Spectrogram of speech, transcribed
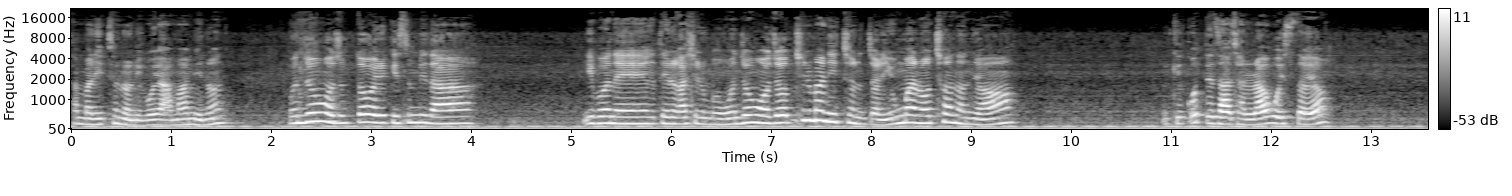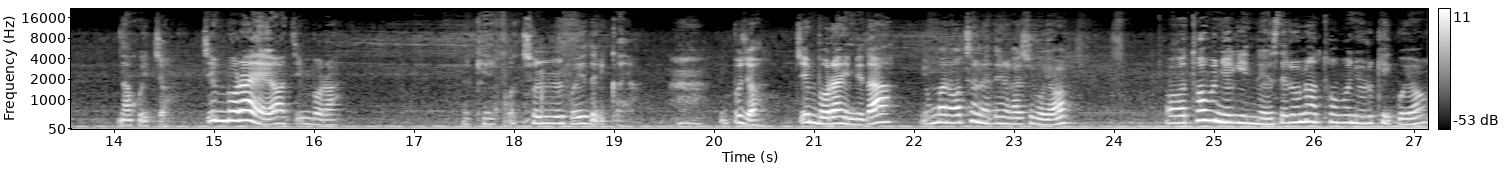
32,000원이고요. 아마미는 원종 어줍도 이렇게 있습니다. 이번에 데려가시는 분 원종 어줍 72,000원짜리 65,000원요. 이렇게 꽃대 다 잘 나오고 있어요. 나오고 있죠. 찐보라예요. 찐보라. 이렇게 꽃을 보여드릴까요? 이쁘죠? 찐보라입니다. 65,000원에 데려가시고요. 어, 톱은 여기 있네요. 세로나 톱은 이렇게 있고요.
